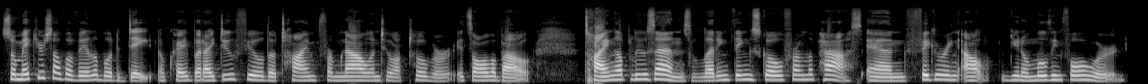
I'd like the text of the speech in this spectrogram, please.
So make yourself available to date, okay? But I do feel the time from now until October, it's all about tying up loose ends, letting things go from the past, and figuring out, you know, moving forward,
